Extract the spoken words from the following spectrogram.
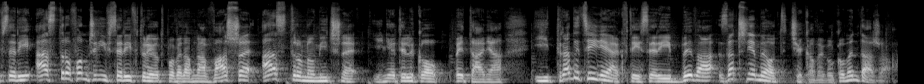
w serii Astrofon, czyli w serii, w której odpowiadam na wasze astronomiczne i nie tylko pytania. I tradycyjnie jak w tej serii bywa, zaczniemy od ciekawego komentarza.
